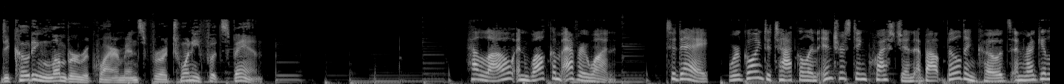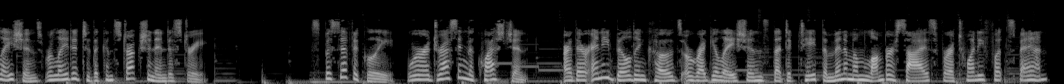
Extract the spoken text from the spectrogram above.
Decoding lumber requirements for a 20-foot span. Hello and welcome everyone. Today, we're going to tackle an interesting question about building codes and regulations related to the construction industry. Specifically, we're addressing the question, are there any building codes or regulations that dictate the minimum lumber size for a 20-foot span?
